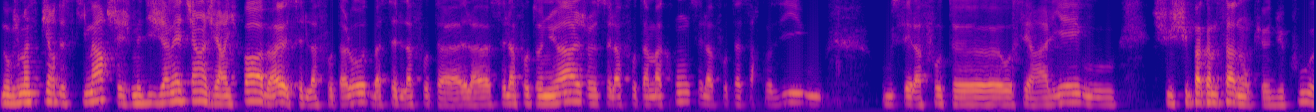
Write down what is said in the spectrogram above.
Donc, je m'inspire de ce qui marche et je me dis jamais, tiens, j'y arrive pas, bah, c'est de la faute à l'autre, bah, c'est de la faute, à, c'est la faute au nuage, c'est la faute à Macron, c'est la faute à Sarkozy ou, ou c'est la faute euh, aux céréaliers. Ou... Je, ne suis pas comme ça. Donc, euh, du coup,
